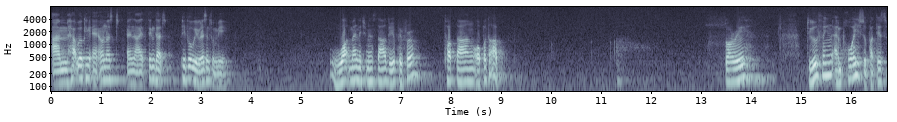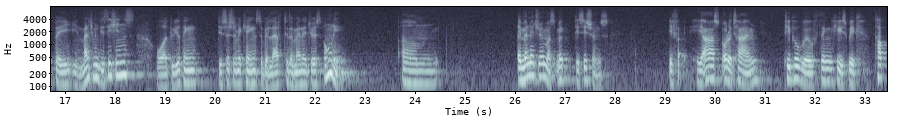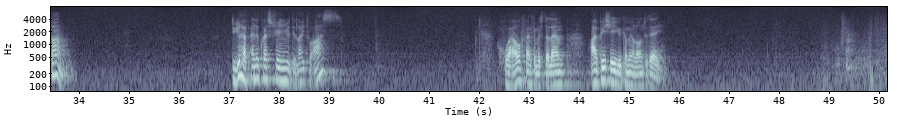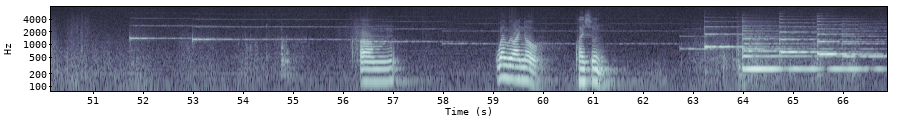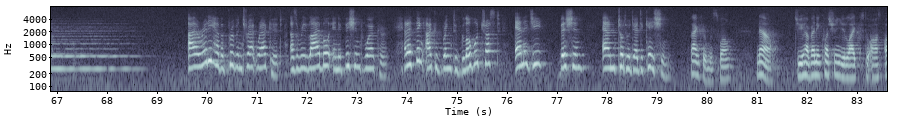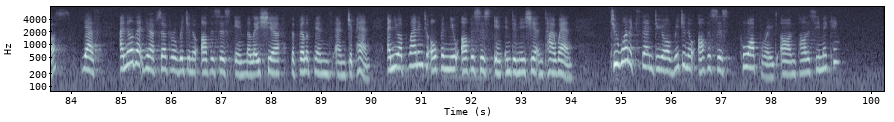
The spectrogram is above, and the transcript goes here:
I'm hardworking and honest, and I think that people will listen to me. What management style do you prefer? Top down or bottom up? Sorry? Do you think employees should participate in management decisions, or do you think decision making should be left to the managers only? Um, a manager must make decisions. If he asks all the time, people will think he is weak. Top down. Do you have any question you'd like to ask? Well, thank you, Mr. Lam. I appreciate you coming along today. Um, when will I know? Quite soon. I already have a proven track record as a reliable and efficient worker, and I think I could bring to global trust, energy, vision, and total dedication. Thank you, Ms. Wang. Now, do you have any question you'd like to ask us? Yes, I know that you have several regional offices in Malaysia, the Philippines, and Japan, and you are planning to open new offices in Indonesia and Taiwan. To what extent do your regional offices cooperate on policy making?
